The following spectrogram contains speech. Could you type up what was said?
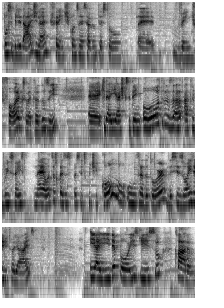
possibilidade, né? Diferente de quando você recebe um texto é, vem de fora, que você vai traduzir. É, que daí acho que você tem outras atribuições, né? Outras coisas para se discutir com o, o tradutor, decisões editoriais. E aí, depois disso, claro,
